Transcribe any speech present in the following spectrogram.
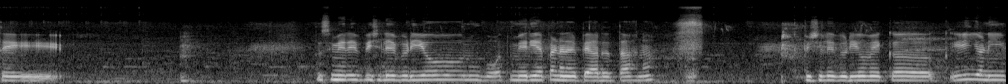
ਤੇ ਤੁਸੀਂ ਮੇਰੇ ਪਿਛਲੇ ਵੀਡੀਓ ਨੂੰ ਬਹੁਤ, ਮੇਰੀਆਂ ਭੈਣਾਂ ਨੇ ਪਿਆਰ ਦਿੱਤਾ, ਹਨਾ? ਪਿਛਲੇ ਵੀਡੀਓ ਮੈਂ ਇੱਕ ਕਈ ਜਣੀ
